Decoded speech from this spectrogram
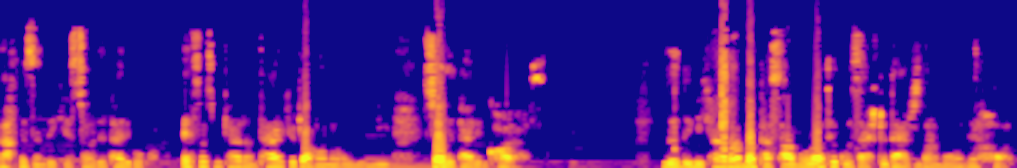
وقت زندگی ساده تری بکنم. احساس می‌کردم ترک جهان عمومی ساده ترین کار است. زندگی کردن با تصورات گذشته در زمان حال.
